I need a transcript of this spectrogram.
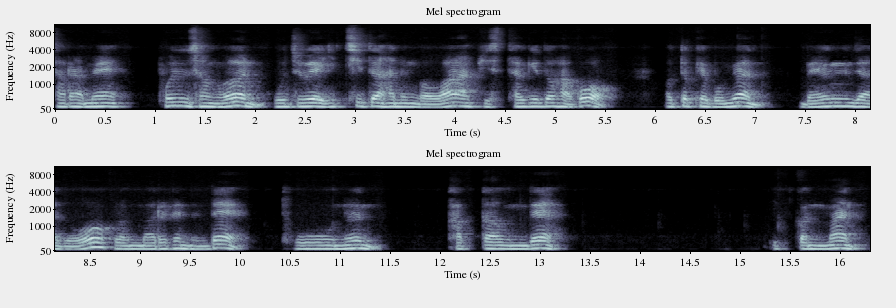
사람의 본성은 우주에 이치다 하는 것과 비슷하기도 하고 어떻게 보면 맹자도 그런 말을 했는데 돈은 가까운데 있건만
